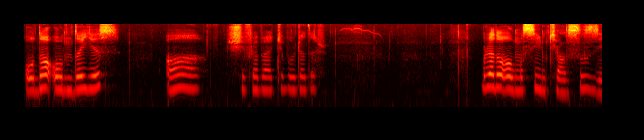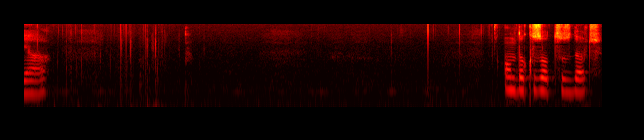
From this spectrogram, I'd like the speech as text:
O da ondayız. Aa, şifre belki buradadır. Burada olması imkansız ya. 1934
